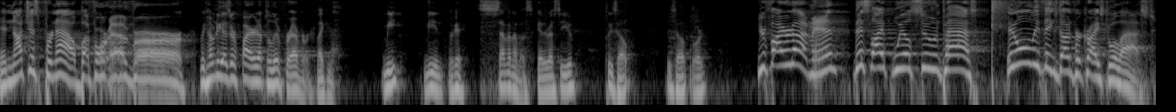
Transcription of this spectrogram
and not just for now, but forever. Like, how many of you guys are fired up to live forever? Like me? Me and, okay, seven of us. Okay, the rest of you, please help. Please help, Lord. You're fired up, man. This life will soon pass, and only things done for Christ will last.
